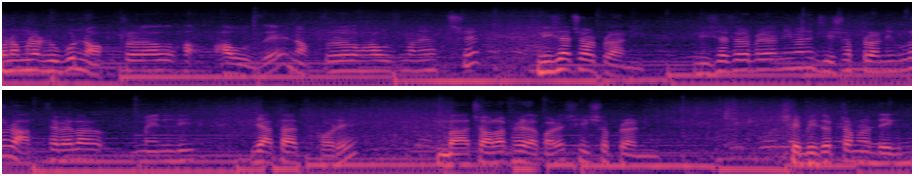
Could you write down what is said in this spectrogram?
এখন আমরা ঢুকবো নকটরাল হাউসে নকটরাল হাউস মানে হচ্ছে নিশাচর প্রাণী। নিশাচর প্রাণী মানে যেসব প্রাণীগুলো রাত্রেবেলা মেনলি যাতায়াত করে বা চলাফেরা করে সেই সব প্রাণী। সে ভিতরটা আমরা দেখব।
